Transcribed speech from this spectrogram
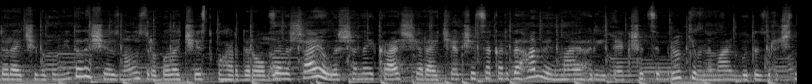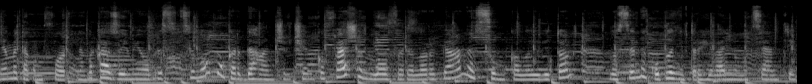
До речі, ви помітили, що я знову зробила чистку гардеробу. Залишаю лише найкращі речі. Якщо це кардиган, він має гріти. Якщо це брюки, вони мають бути зручними та комфортними. Показую мій образ в цілому. Кардиган Шевченко Фешн, лофери Лоропіана, сумка Louis Vuitton, лосини куплені в торгівельному центрі.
